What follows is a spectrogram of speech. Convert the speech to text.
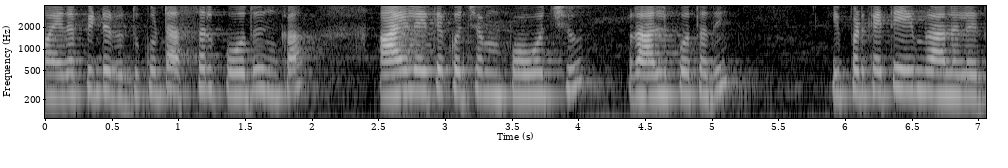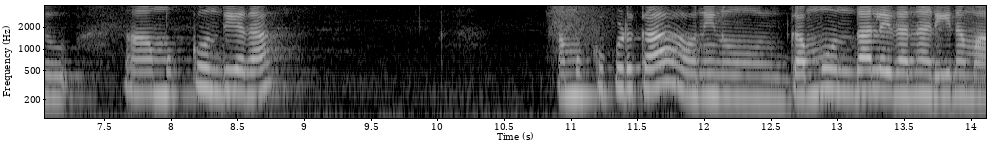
మైదాపిండి రుద్దుకుంటే అస్సలు పోదు ఇంకా. ఆయిల్ అయితే కొంచెం పోవచ్చు రాలిపోతుంది. ఇప్పటికైతే ఏం రాలలేదు. ముక్కు ఉంది కదా. ఆ ముక్కు పుడక నేను గమ్ము ఉందా లేదా అని అడిగిన మా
